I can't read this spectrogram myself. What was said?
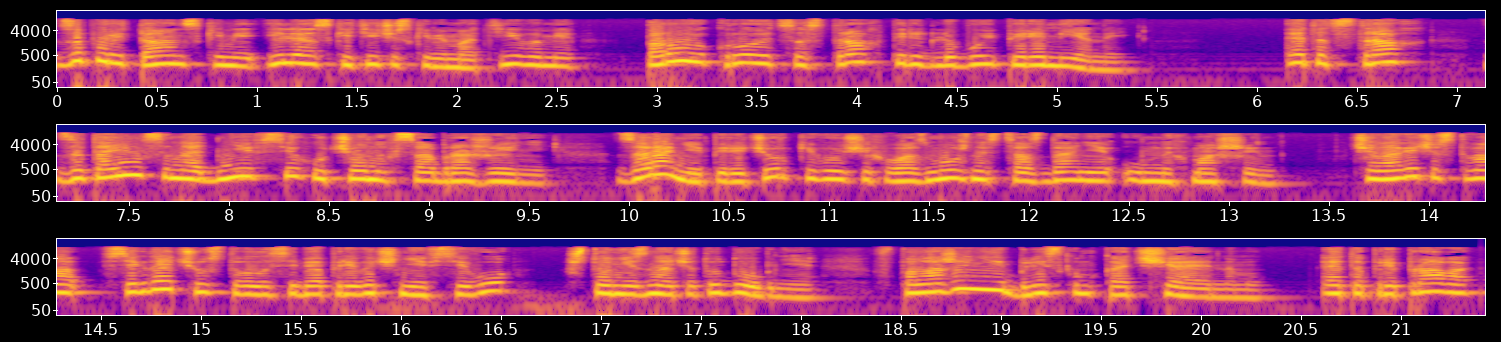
За пуританскими или аскетическими мотивами порою кроется страх перед любой переменой. Этот страх затаился на дне всех ученых соображений, заранее перечеркивающих возможность создания умных машин. Человечество всегда чувствовало себя привычнее всего, что не значит удобнее, в положении близком к отчаянному. Эта приправа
